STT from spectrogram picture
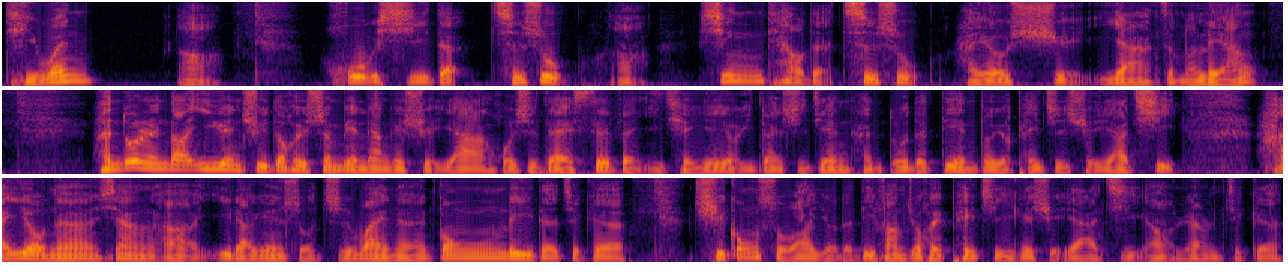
体温啊、呼吸的次数啊、心跳的次数，还有血压怎么量。很多人到医院去都会顺便量个血压，或是在 Seven 以前也有一段时间，很多的店都有配置血压器。还有呢，像啊医疗院所之外呢，公立的这个区公所啊，有的地方就会配置一个血压计啊，让这个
